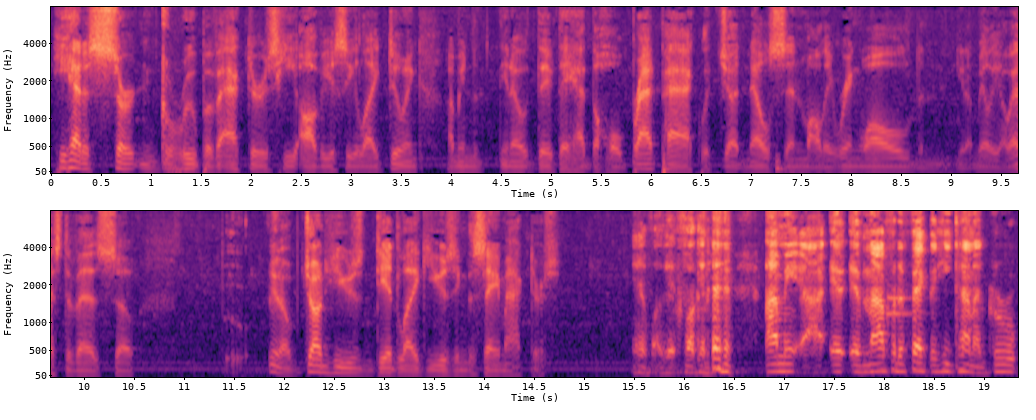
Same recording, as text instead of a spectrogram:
He had a certain group of actors he obviously liked doing. I mean, you know, they they had the whole Brat Pack with Judd Nelson, Molly Ringwald, and you know, Emilio Estevez. So, you know, John Hughes did like using the same actors. Yeah, fuck it, fucking. I mean, I, if not for the fact that he kind of grew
